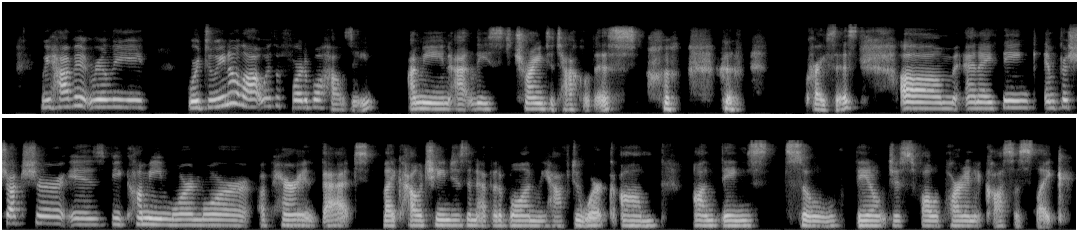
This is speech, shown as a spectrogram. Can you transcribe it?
we haven't really, we're doing a lot with affordable housing. I mean, at least trying to tackle this crisis. Um, and I think infrastructure is becoming more and more apparent that like how change is inevitable and we have to work um, on things so they don't just fall apart and it costs us like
